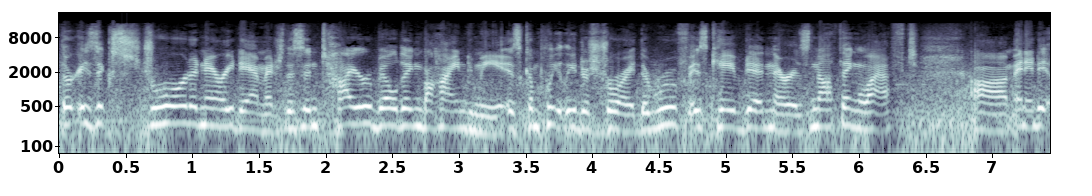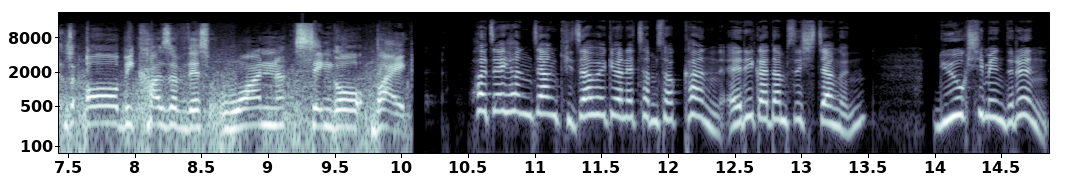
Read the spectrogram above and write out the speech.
There is extraordinary damage. This entire building behind me is completely destroyed. The roof is caved in. There is nothing left. Um, and it is all because of this one single bike. 화재 현장 기자회견에 참석한 에릭 아담스 시장은 뉴욕 시민들은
